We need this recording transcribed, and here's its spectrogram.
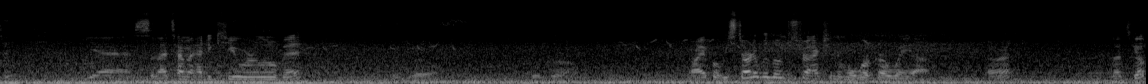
Sit. Yes. So that time I had to cue her a little bit. Good girl. Good girl. All right, but we started with low distraction, and we'll work our way up. All right. Let's go.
